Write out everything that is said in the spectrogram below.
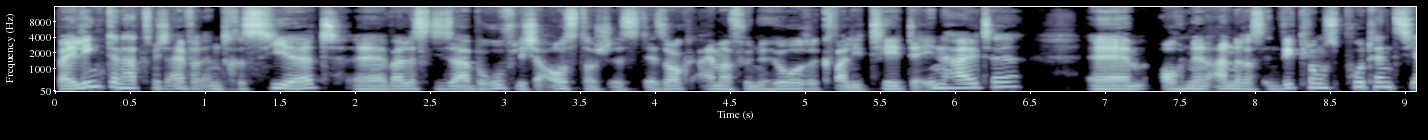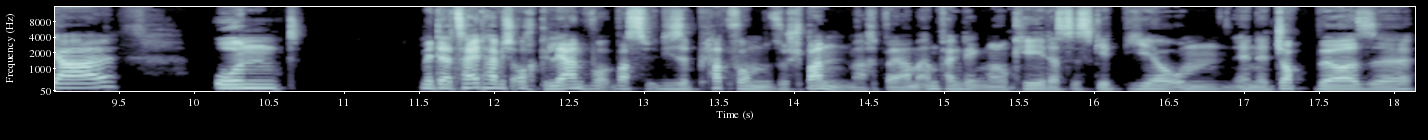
Bei LinkedIn hat es mich einfach interessiert, äh, weil es dieser berufliche Austausch ist. Der sorgt einmal für eine höhere Qualität der Inhalte, ähm, auch ein anderes Entwicklungspotenzial. Und mit der Zeit habe ich auch gelernt, was diese Plattform so spannend macht, weil am Anfang denkt man, okay, das ist, geht hier um eine Jobbörse,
